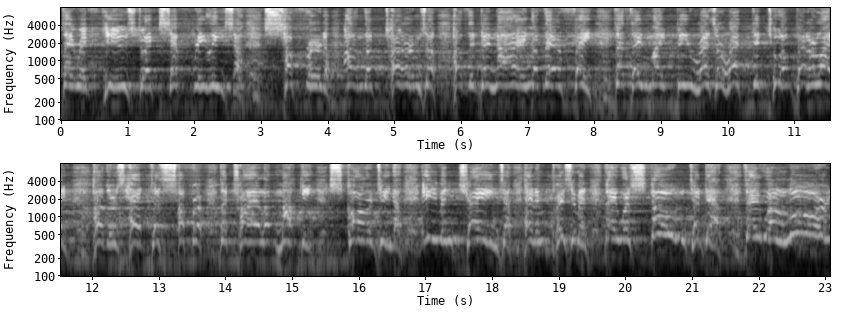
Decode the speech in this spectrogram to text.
They refused to accept release, suffered on the terms uh, the denying of their faith that they might be resurrected to a better life. Others had to suffer the trial of mocking, scourging, even chains and imprisonment. They were stoned to death. They were lured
